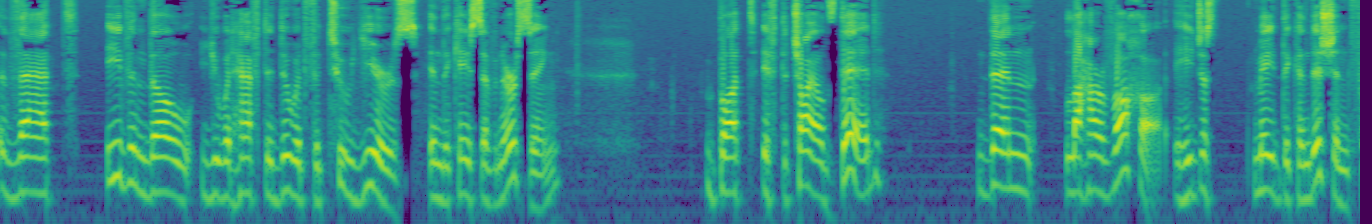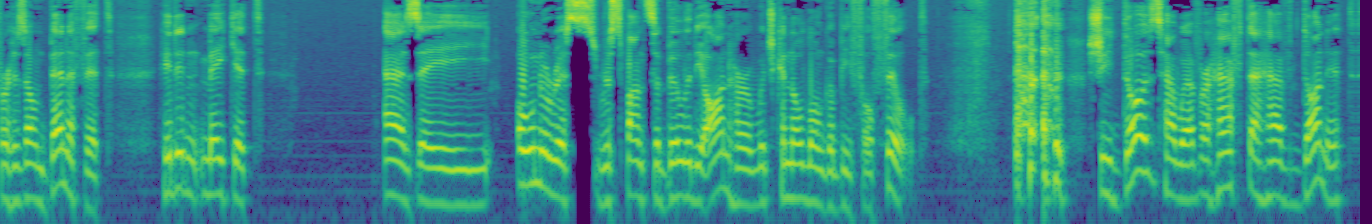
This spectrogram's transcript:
that even though you would have to do it for two years in the case of nursing, but if the child's dead, then laharvacha, he just made the condition for his own benefit. He didn't make it as a onerous responsibility on her which can no longer be fulfilled. she does, however, have to have done it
